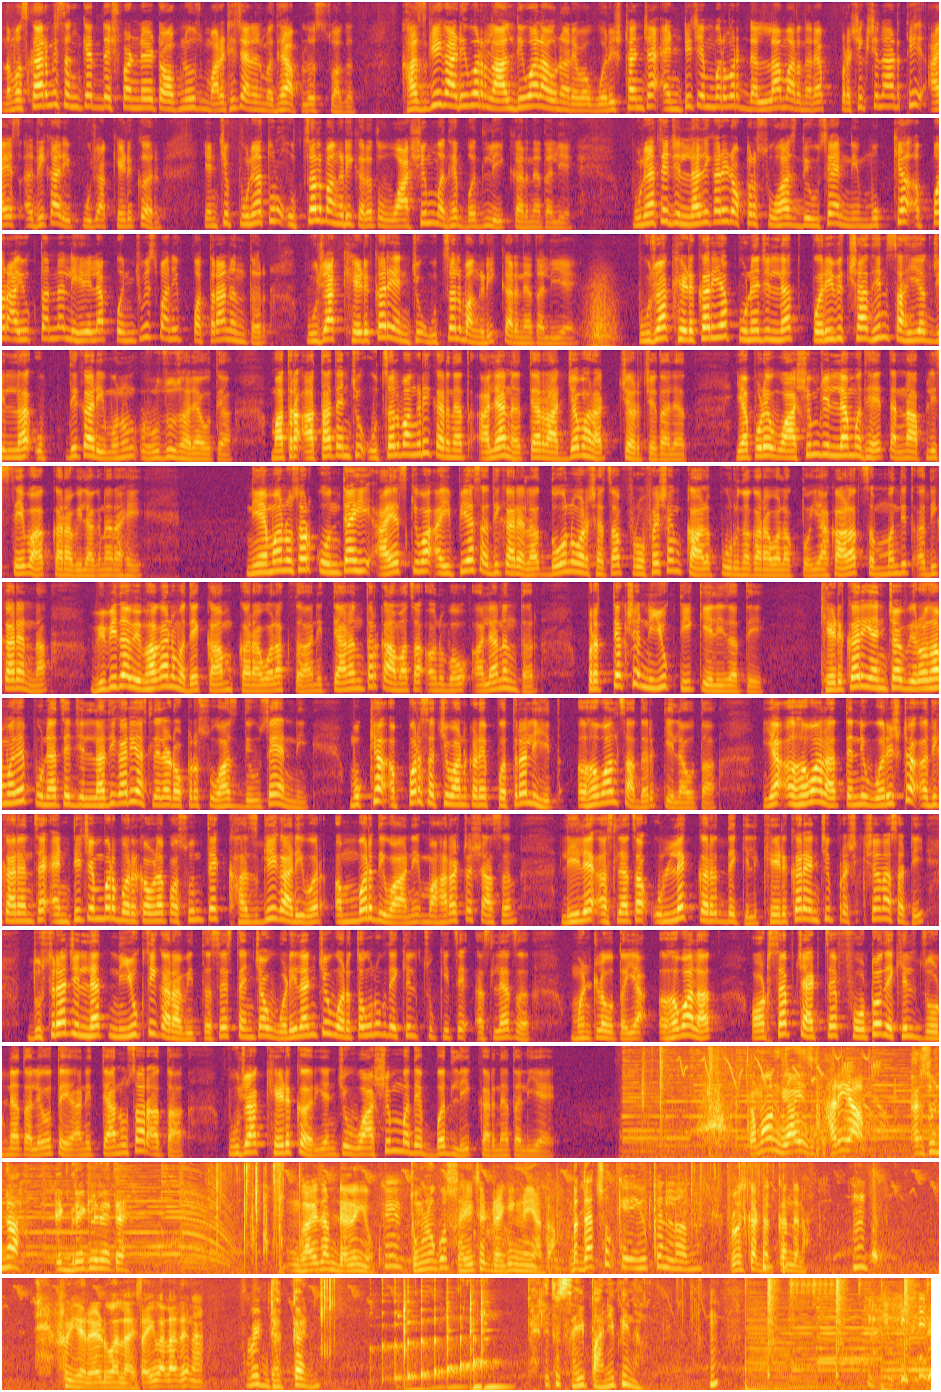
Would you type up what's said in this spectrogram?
नमस्कार मी Sanket Deshpande top news Marathi चॅनलमध्ये आपलं स्वागत. खासगी गाडीवर लाल दिवा लावणाऱ्या व वरिष्ठांच्या अँटी चेंबरवर डल्ला मारणाऱ्या प्रशिक्षणार्थी आय एस अधिकारी पूजा खेडकर यांची पुण्यातून उचलबांगडी करत वाशिममध्ये बदली करण्यात आली आहे. पुण्याचे जिल्हाधिकारी डॉक्टर सुहास दिवसे यांनी मुख्य अप्पर आयुक्तांना लिहिलेल्या पंचवीस पानी पत्रानंतर पूजा खेडकर यांची उचलबांगडी करण्यात आली आहे. पूजा खेडकर या पुणे जिल्ह्यात परिवीक्षाधीन सहाय्यक जिल्हा उपधिकारी म्हणून रुजू झाल्या होत्या. मात्र आता त्यांची उचलबांगडी करण्यात आल्यानं त्या राज्यभरात चर्चेत आल्यात. यापुढे वाशिम जिल्ह्यामध्ये त्यांना आपली सेवा करावी लागणार आहे. नियमानुसार कोणत्याही आय एस किंवा आय पी एस अधिकाऱ्याला दोन वर्षाचा प्रोफेशन काळ पूर्ण करावा लागतो. या काळात संबंधित अधिकाऱ्यांना विविध विभागांमध्ये काम करावं लागतं आणि त्यानंतर कामाचा अनुभव आल्यानंतर प्रत्यक्ष नियुक्ती केली जाते. खेडकर यांच्या विरोधामध्ये पुण्याचे जिल्हाधिकारी असलेल्या डॉक्टर सुहास दिवसे यांनी मुख्य अप्पर सचिवांकडे पत्र लिहित अहवाल सादर केला होता. या अहवालात त्यांनी वरिष्ठ अधिकाऱ्यांचे अँटी चेंबर बरकवल्यापासून ते खाजगी गाडीवर अंबर दिवा आणि महाराष्ट्र शासन लिहिले असल्याचा उल्लेख करत देखील खेडकर यांची प्रशिक्षणासाठी दुसऱ्या जिल्ह्यात नियुक्ती करावी तसेच त्यांच्या वडिलांची वर्तवणूक देखील चुकीचे असल्याचं म्हटलं होतं. या अहवालात व्हॉट्सॲप चॅटचे फोटो देखील जोडण्यात आले होते आणि त्यानुसार आता पूजा खेडकर यांची वाशिममध्ये बदली करण्यात आली आहे. Come on guys hurry up अरे सुन ना एक ब्रेक ले लेते. हैं guys I am telling you तुम लोगों को सही से ट्रैकिंग नहीं आता। But that's okay, you can learn. Bro इसका ढक्कन देना। ब्रो ये रेड वाला है सही वाला देना। अबे ढक्कन पहले तो सही पानी पीना।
